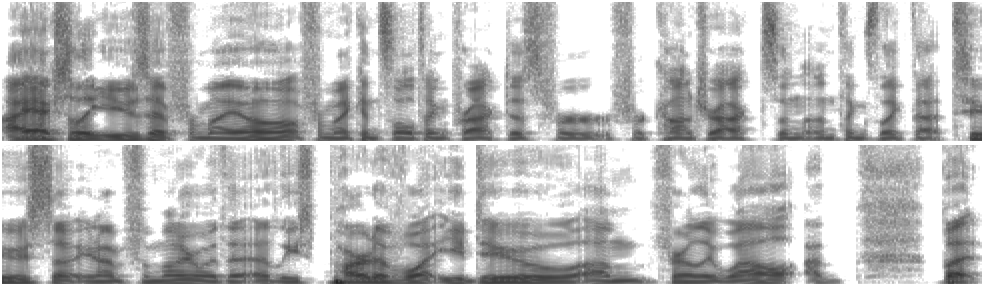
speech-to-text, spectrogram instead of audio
I actually use it for my own for my consulting practice for for contracts and, and things like that too. So you know I'm familiar with it, at least part of what you do um, fairly well. Uh, but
